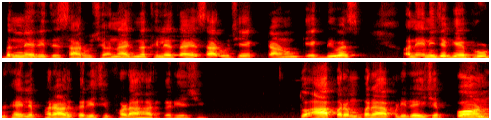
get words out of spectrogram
બંને રીતે સારું છે. અનાજ નથી લેતા એ સારું છે એક ટાણું એક દિવસ. અને એની જગ્યાએ ફ્રૂટ ખાય એટલે ફરાળ કરીએ છીએ, ફળાહાર કરીએ છીએ. તો આ પરંપરા આપણી રહી છે. પણ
